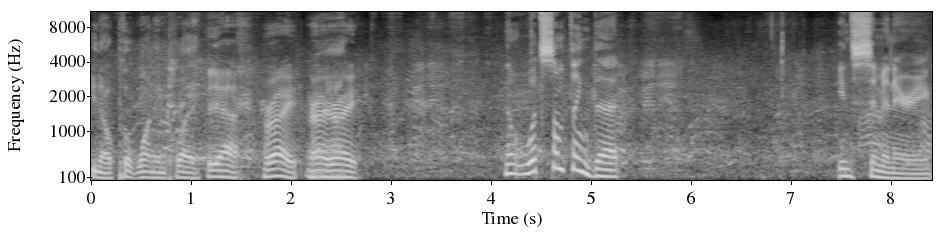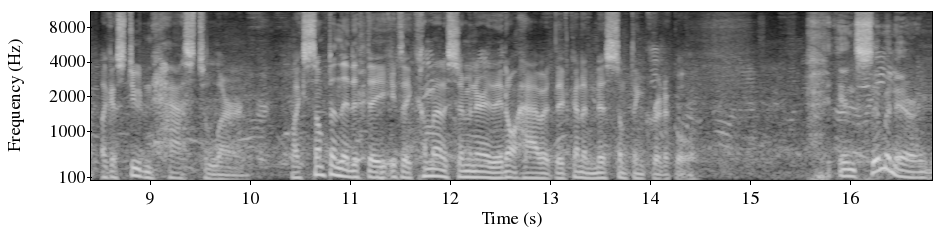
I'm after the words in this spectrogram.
you know, put one in play. Yeah, right, right, right. Now, what's something that in seminary, like a student has to learn? Like something that if they if they come out of seminary they don't have it, they've kind of missed something critical. in seminary,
